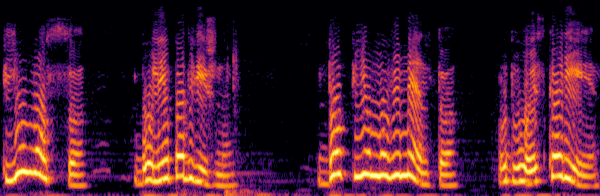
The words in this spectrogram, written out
Più mosso – более подвижно. Do più movimento – вдвое скорее.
